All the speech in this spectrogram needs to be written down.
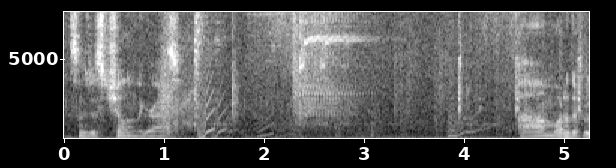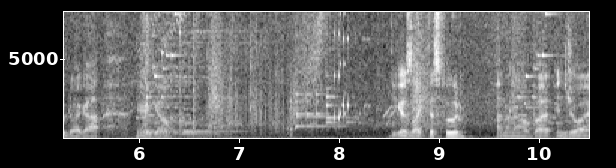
This one's just chilling in the grass. Um, what other food do I got? Here you go. You guys like this food? I don't know, but enjoy.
